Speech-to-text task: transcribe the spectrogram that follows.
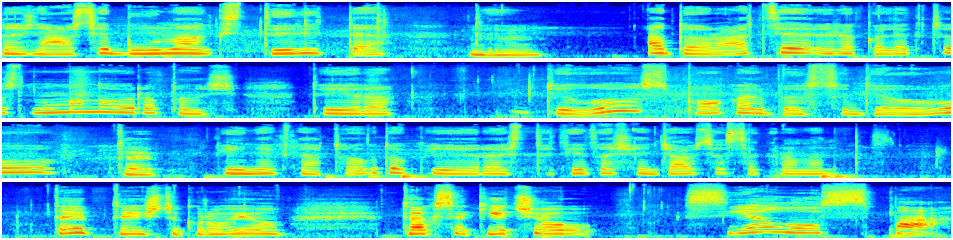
dažniausiai būna anksti ryte. Mhm. Adoracija ir rekolekcijos, nu, manau, yra panašiai. Tai yra tylus pokalbis su Dievu, Taip. kai niekas netrukdo, kai yra statytas švenčiausias sakramentas. Taip, tai iš tikrųjų toks, sakyčiau, sielos spa.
